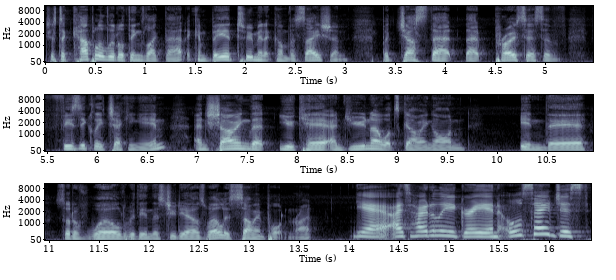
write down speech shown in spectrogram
just a couple of little things like that. It can be a two minute conversation, but just that that process of physically checking in and showing that you care and you know what's going on in their sort of world within the studio as well is so important, right? Yeah, I totally agree. And also just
